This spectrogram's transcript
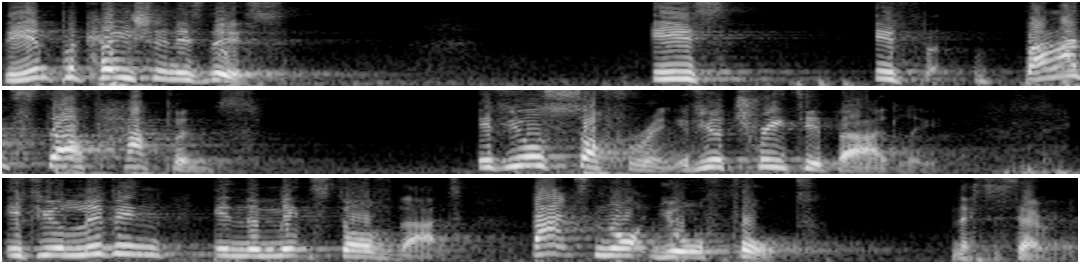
The implication is this is if bad stuff happens, if you're suffering, if you're treated badly, if you're living in the midst of that, that's not your fault necessarily.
